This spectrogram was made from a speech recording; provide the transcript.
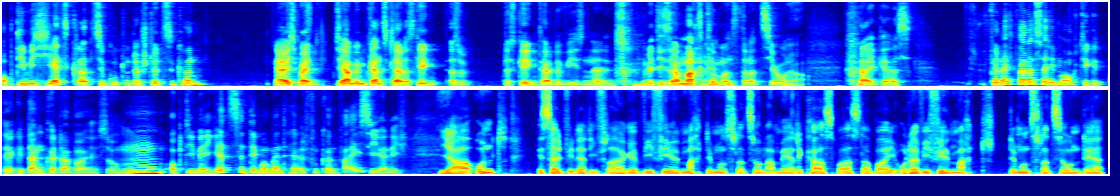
ob die mich jetzt gerade so gut unterstützen können? Ja, ich meine, sie haben ihm ganz klar das, Gegen also das Gegenteil bewiesen, ne? mit dieser Machtdemonstration, I guess. Vielleicht war das ja eben auch die, der Gedanke dabei. So, hm, ob die mir jetzt in dem Moment helfen können, weiß ich ja nicht. Ja, und ist halt wieder die Frage, wie viel Machtdemonstration Amerikas war es dabei oder wie viel Machtdemonstration der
